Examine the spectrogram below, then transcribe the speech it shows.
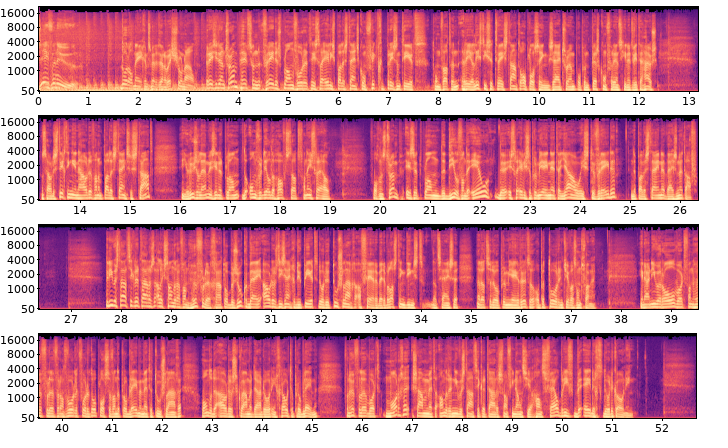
7 uur. Door Almegens met het NOS-journaal. President Trump heeft zijn vredesplan voor het Israëlisch-Palestijns conflict gepresenteerd. Het omvat een realistische twee-staten-oplossing, zei Trump op een persconferentie in het Witte Huis. Dat zou de stichting inhouden van een Palestijnse staat. En Jeruzalem is in het plan de onverdeelde hoofdstad van Israël. Volgens Trump is het plan de deal van de eeuw. De Israëlische premier Netanyahu is tevreden en de Palestijnen wijzen het af. De nieuwe staatssecretaris Alexandra van Huffelen gaat op bezoek bij ouders die zijn gedupeerd door de toeslagenaffaire bij de Belastingdienst. Dat zei ze nadat ze door premier Rutte op het torentje was ontvangen. In haar nieuwe rol wordt Van Huffelen verantwoordelijk voor het oplossen van de problemen met de toeslagen. Honderden ouders kwamen daardoor in grote problemen. Van Huffelen wordt morgen samen met de andere nieuwe staatssecretaris van Financiën Hans Veilbrief beëdigd door de koning.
